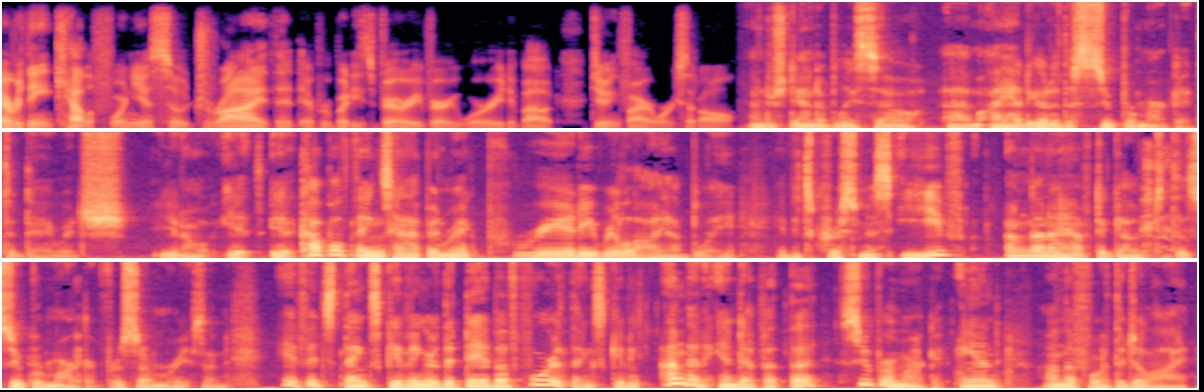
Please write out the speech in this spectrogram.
everything in California is so dry that everybody's very, very worried about doing fireworks at all. Understandably so. Um, I had to go to the supermarket today, which you know, it, it, a couple things happen, Rick, pretty reliably. If it's Christmas Eve, I'm going to have to go to the supermarket for some reason. If it's Thanksgiving or the day before Thanksgiving, I'm going to end up at the supermarket. And on the 4th of July,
